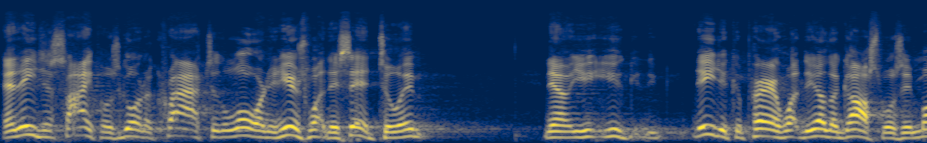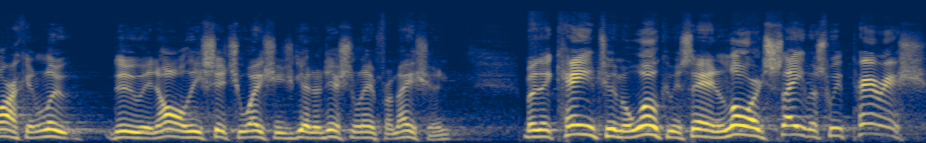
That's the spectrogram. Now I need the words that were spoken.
And these disciples going to cry to the Lord, and here's what they said to him. Now, you, you need to compare what the other Gospels in Mark and Luke do in all these situations. You get additional information. But they came to him and woke him and saying, Lord, save us, we perish.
